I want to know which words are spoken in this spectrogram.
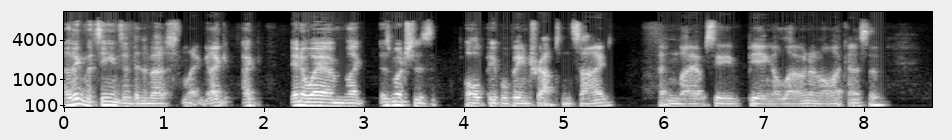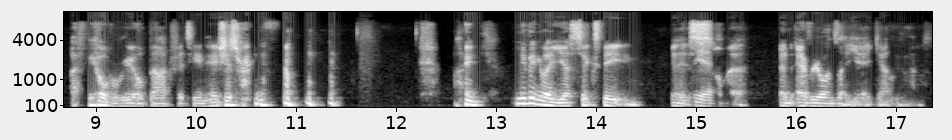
I think the teens have been the most like. I, I, in a way, I'm like as much as old people being trapped inside, and like obviously being alone and all that kind of stuff. I feel real bad for teenagers right now. like you think like you're 16 and it's Yeah. summer, and everyone's like, "Yeah, you can't leave the house."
